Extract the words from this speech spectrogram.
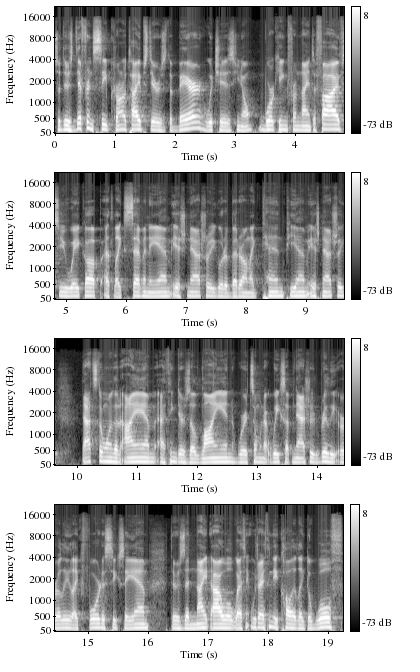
so there's different sleep chronotypes. There's the bear, which is, you know, working from 9 to 5. So you wake up at like 7 a.m. ish naturally. You go to bed around like 10 p.m. ish naturally. That's the one that I am. I think there's a lion where it's someone that wakes up naturally really early, like 4 to 6 a.m. There's a night owl, which I think they call it like the wolf,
